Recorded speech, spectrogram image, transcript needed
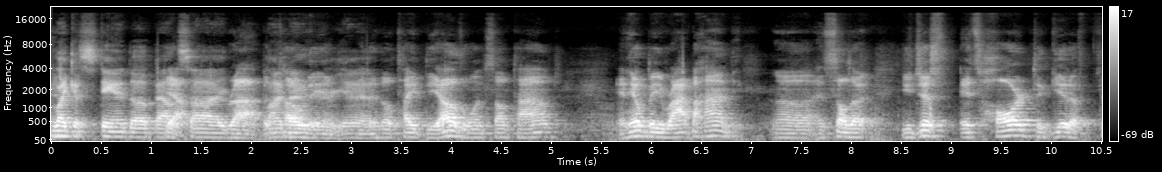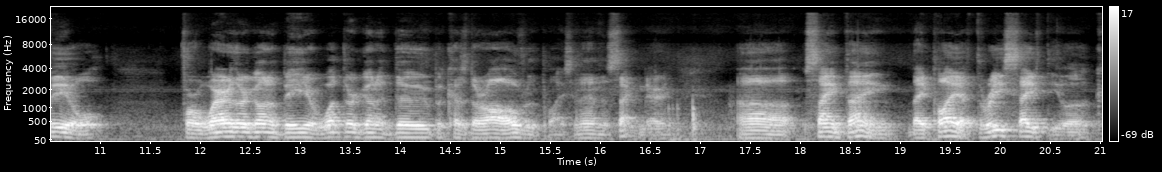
Like a stand up outside Right, but towed in. linebacker, And then they'll take the other one sometimes, and he'll be right behind him. Uh, and so that you just, it's hard to get a feel for where they're going to be or what they're going to do because they're all over the place. And then in the secondary, uh, same thing. They play a three safety look.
